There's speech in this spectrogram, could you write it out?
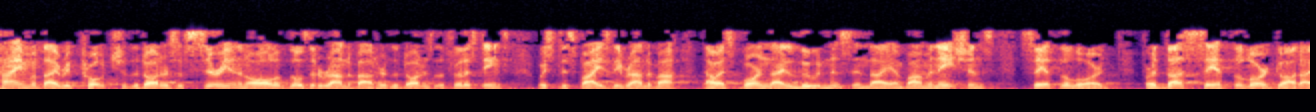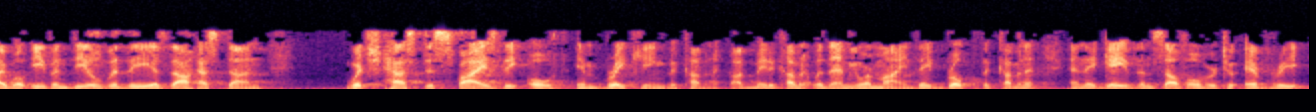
time of thy reproach of the daughters of Syria and all of those that are round about her, the daughters of the Philistines, which despise thee round about, thou hast borne thy lewdness and thy abominations, saith the Lord. For thus saith the Lord God, I will even deal with thee as thou hast done, which hast despised the oath in breaking the covenant. God made a covenant with them, you are mine. They broke the covenant and they gave themselves over to every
